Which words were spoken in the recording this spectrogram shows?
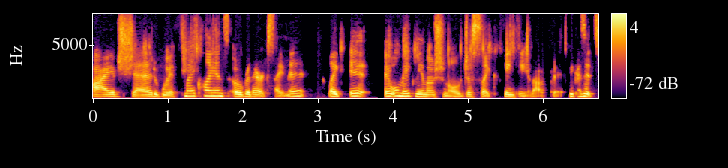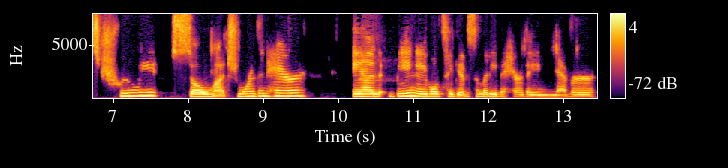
I've shed with my clients over their excitement, like it it will make me emotional just like thinking about it because it's truly so much more than hair and being able to give somebody the hair they never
